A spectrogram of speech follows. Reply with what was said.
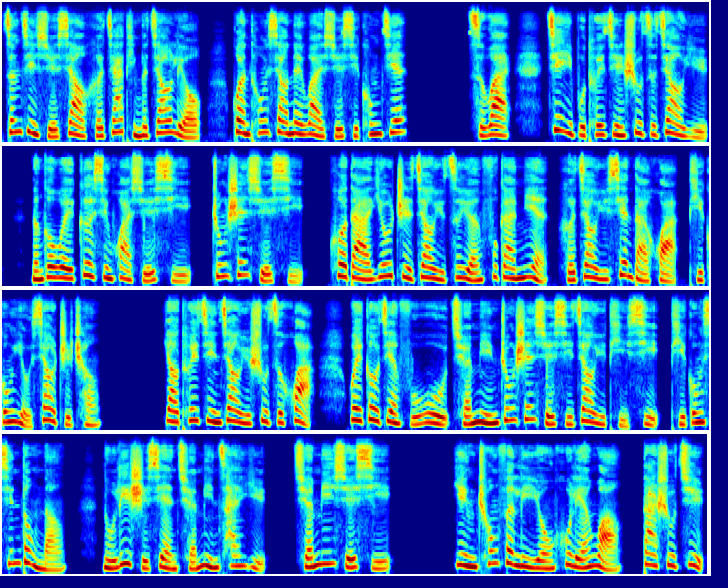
增进学校和家庭的交流，贯通校内外学习空间。此外，进一步推进数字教育，能够为个性化学习、终身学习。扩大优质教育资源覆盖面和教育现代化提供有效支撑。要推进教育数字化，为构建服务全民终身学习教育体系提供新动能，努力实现全民参与、全民学习。应充分利用互联网、大数据、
